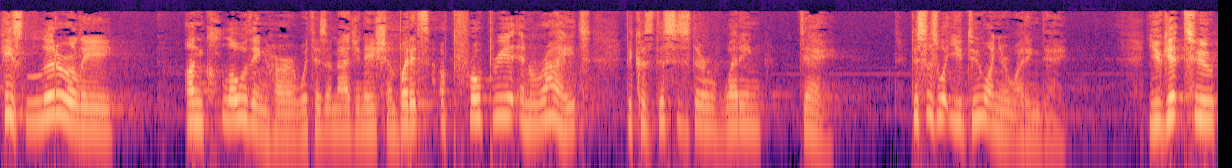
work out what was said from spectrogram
he's literally unclothing her with his imagination, but it's appropriate and right because this is their wedding day. This is what you do on your wedding day. You get to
